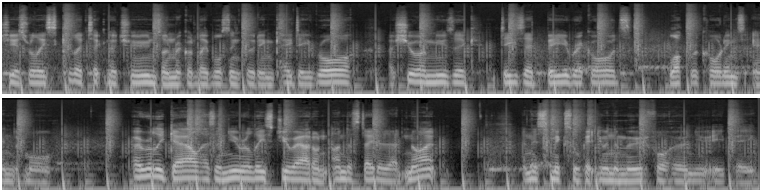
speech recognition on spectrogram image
She has released killer techno tunes on record labels including KD Raw, Ashua Music, DZB Records, Block Recordings, and more. Oh Really Gal has a new release due out on Understated at Nite, and this mix will get you in the mood for her new EP.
